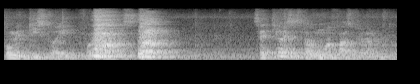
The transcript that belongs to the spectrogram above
commentistoi formatis se tio estis la unua fazo de la ludo.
